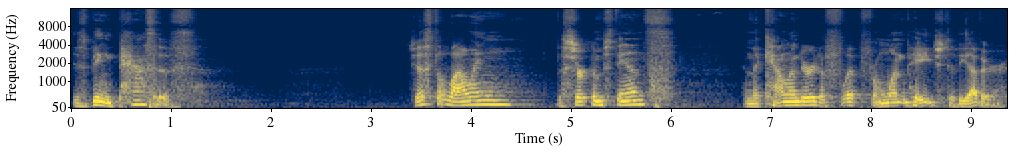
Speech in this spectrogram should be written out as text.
is being passive. Just allowing the circumstance and the calendar to flip from one page to the other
